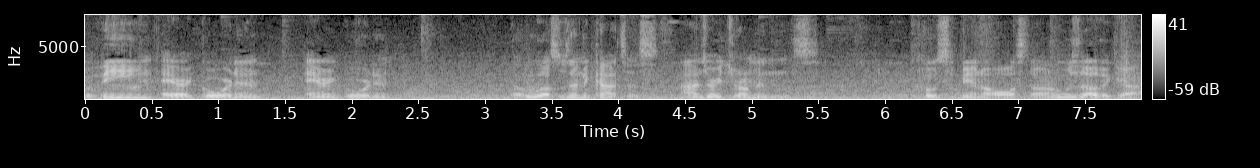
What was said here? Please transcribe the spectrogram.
LaVine, Eric Gordon, Aaron Gordon. Uh, who else was in the contest? Andre Drummond's supposed to be an all star. Who was the other guy?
